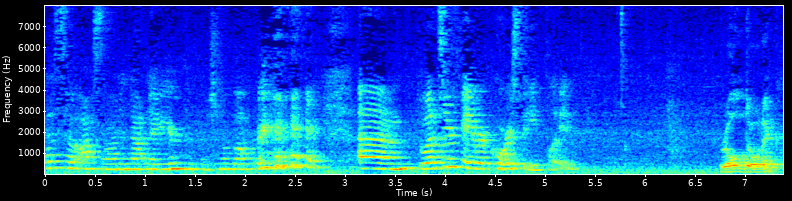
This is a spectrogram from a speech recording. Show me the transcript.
That's so awesome! I did not know you're a professional golfer. um, what's your favorite course that you've played? Royal Dornoch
